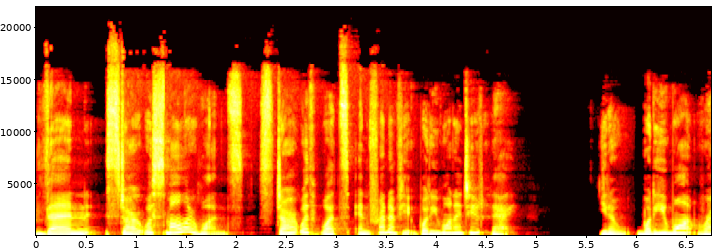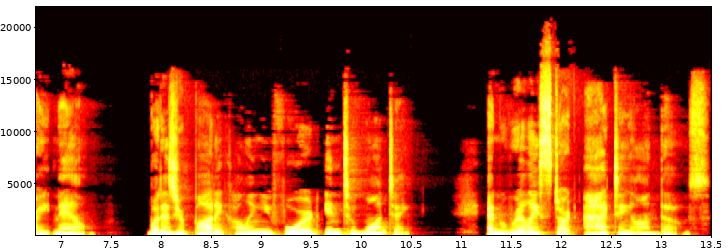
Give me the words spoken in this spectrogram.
then start with smaller ones. Start with what's in front of you. What do you want to do today? You know, what do you want right now? What is your body calling you forward into wanting? And really start acting on those.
